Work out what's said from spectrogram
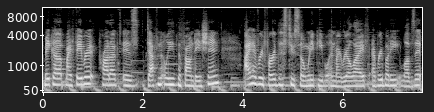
makeup. My favorite product is definitely the foundation. I have referred this to so many people in my real life. Everybody loves it.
